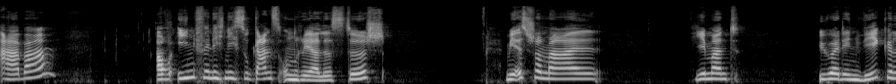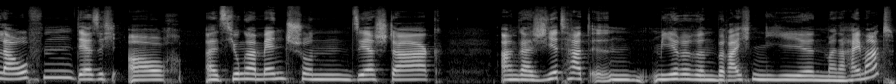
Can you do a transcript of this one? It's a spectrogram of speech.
Aber auch ihn finde ich nicht so ganz unrealistisch. Mir ist schon mal jemand über den Weg gelaufen, der sich auch als junger Mensch schon sehr stark engagiert hat in mehreren Bereichen hier in meiner Heimat.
